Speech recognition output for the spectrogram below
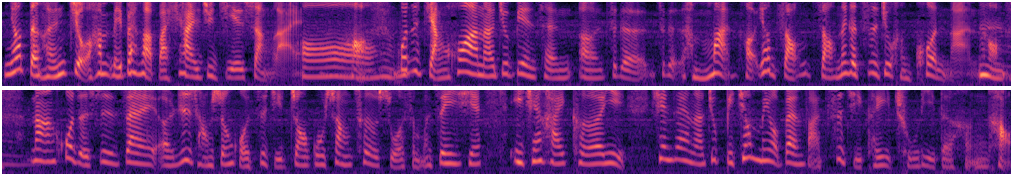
你要等很久，他没办法把下一句接上来哦，或者讲话呢就变成呃这个这个很慢哈，要找找那个字就很困难哈。嗯、那或者是在呃日常生活自己照顾上厕所什么这一些，以前还可以，现在呢就比较没有办法自己可以处理的很好、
